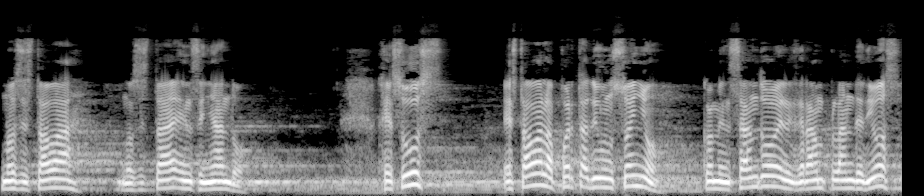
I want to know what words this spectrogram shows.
nos estaba, nos está enseñando. Jesús estaba a la puerta de un sueño, comenzando el gran plan de Dios,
